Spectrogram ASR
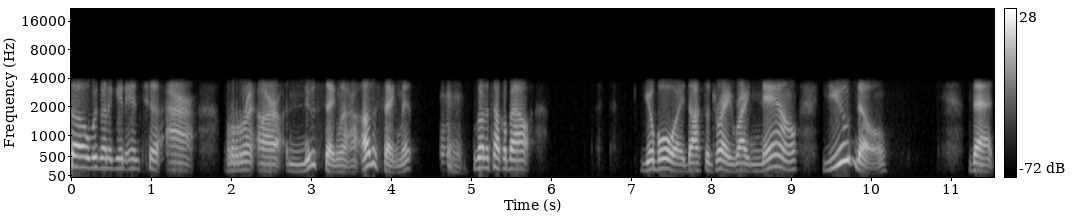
So we're going to get into our our new segment, our other segment. we're going to talk about your boy, Dr. Dre. Right now, you know that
